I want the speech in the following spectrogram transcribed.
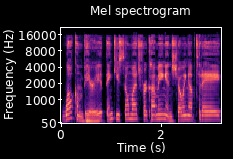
welcome period. Thank you so much for coming and showing up today.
